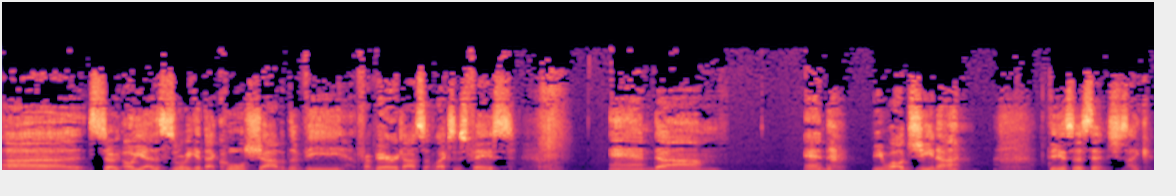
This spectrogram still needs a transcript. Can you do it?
Uh, so, oh yeah, this is where we get that cool shot of the V from Veritas and Lex's face, and um, and meanwhile, Gina, the assistant, she's like,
